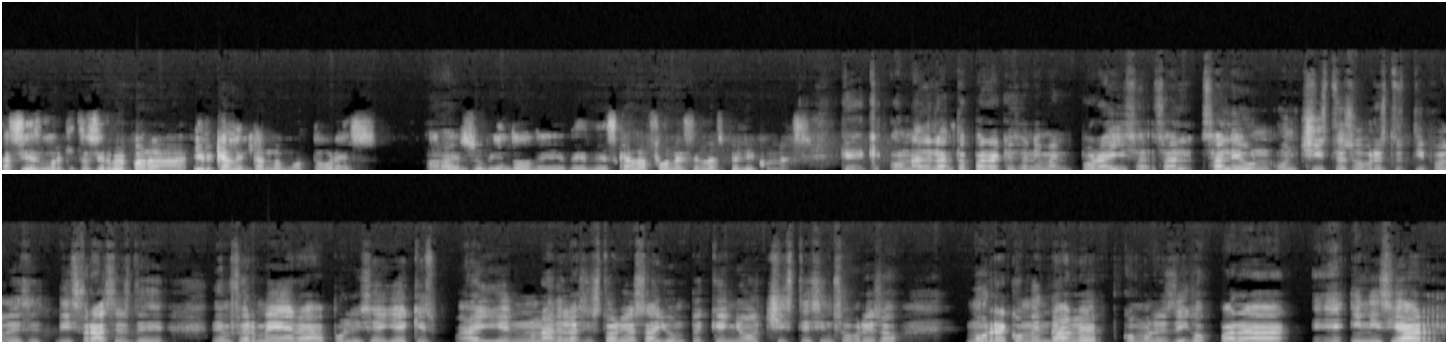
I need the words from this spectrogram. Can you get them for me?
Así es, Marquitos, sirve para ir calentando motores, para Ajá. ir subiendo de, de- de escalafones en las películas. Que, que- un adelanto para que se animen, por ahí sa- sal- sale un, un chiste sobre este tipo de disfraces de, de enfermera, policía y X. Ahí en una de las historias hay un pequeño chistecín sobre eso. Muy recomendable, como les digo, para eh, iniciar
